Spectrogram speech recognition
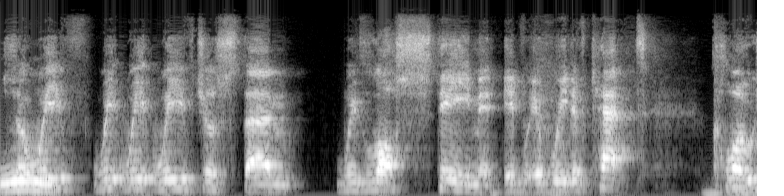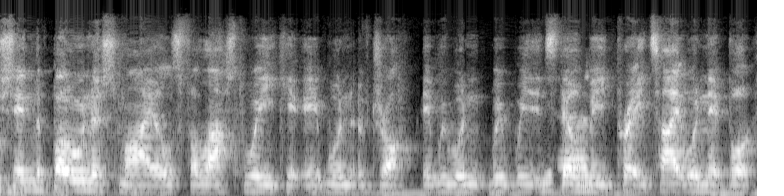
so Mm. we've we, we we've just um we've lost steam. If, if we'd have kept close in the bonus miles for last week, it, it wouldn't have dropped. It, we wouldn't. We, we, it'd still be pretty tight, wouldn't it? But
